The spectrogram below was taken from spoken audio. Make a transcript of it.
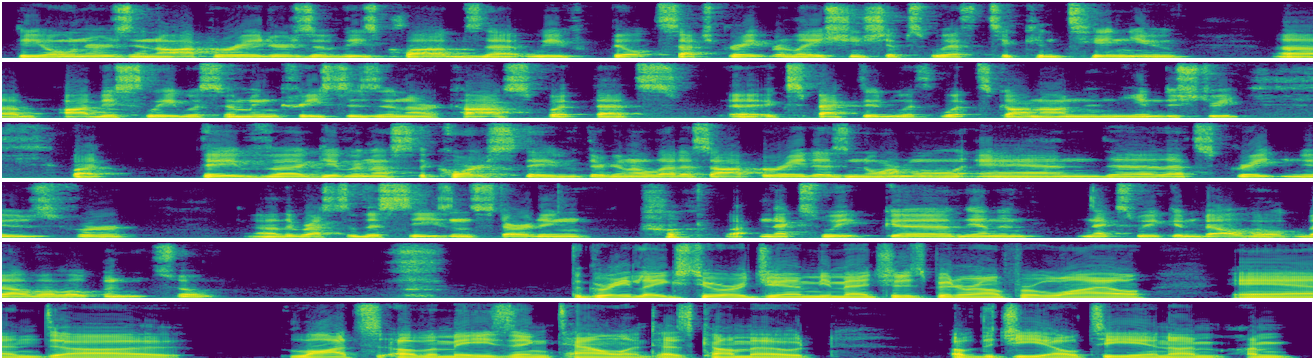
the owners and operators of these clubs that we've built such great relationships with to continue, uh, obviously, with some increases in our costs, but that's uh, expected with what's gone on in the industry. But they've uh, given us the course. they they're going to let us operate as normal, and uh, that's great news for uh, the rest of this season, starting next week, uh, the end of next week in Belleville, Belleville Open. So the Great Lakes Tour, Jim, you mentioned it's been around for a while, and uh, lots of amazing talent has come out of the GLT, and I'm I'm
